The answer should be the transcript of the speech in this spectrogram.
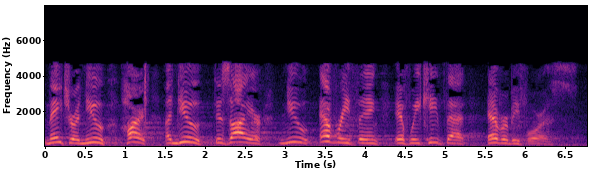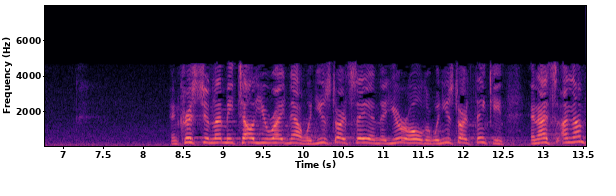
nature, a new heart, a new desire, new everything if we keep that ever before us. And Christian, let me tell you right now, when you start saying that you're older, when you start thinking, and, I, and I'm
